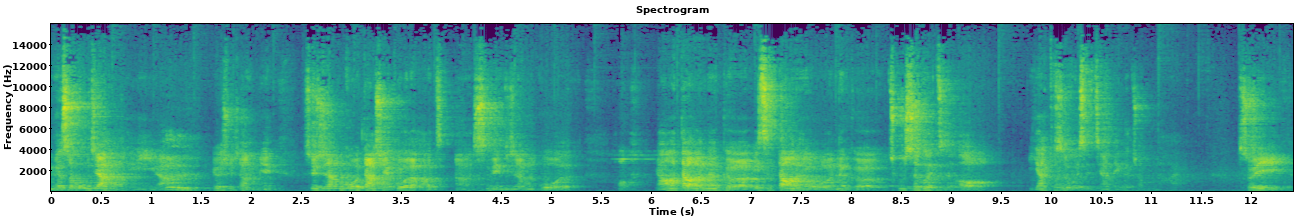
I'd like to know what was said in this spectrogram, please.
那时候物价很便宜啦。嗯，因为学校里面。所以就这样过，大学过了好几呃四年就这样过了，哦，然后到了那个一直到了我那个出社会之后，一样都是维持这样的一个状态。所以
